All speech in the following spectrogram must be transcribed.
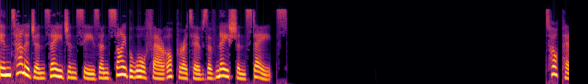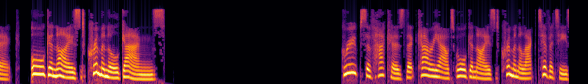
Intelligence agencies and cyber warfare operatives of nation-states Organized criminal gangs Groups of hackers that carry out organized criminal activities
